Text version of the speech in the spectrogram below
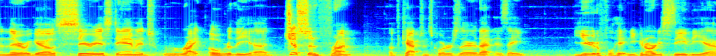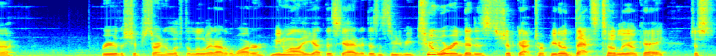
And there we go. Serious damage right over the, uh, just in front of the captain's quarters there. That is a beautiful hit. And you can already see the uh, rear of the ship starting to lift a little bit out of the water. Meanwhile, you got this guy that doesn't seem to be too worried that his ship got torpedoed. That's totally okay. Just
